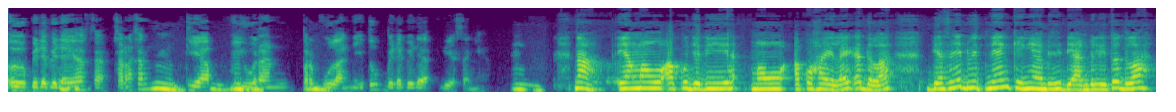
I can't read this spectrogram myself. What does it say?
Eh beda-beda ya Kak. Karena kan Hmm. tiap Mhm. iuran per bulannya itu beda-beda biasanya. Hmm. Nah, yang mau aku jadi mau aku highlight adalah biasanya duit nengking yang bisa diambil itu adalah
